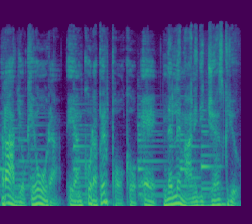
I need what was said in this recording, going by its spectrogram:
Radio che ora e ancora per poco è nelle mani di Jazz Grew.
